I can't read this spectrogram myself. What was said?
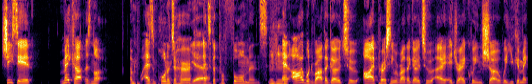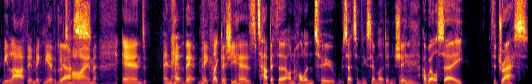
she said makeup is not imp- as important to her. Yeah. It's the performance. And I would rather go to, I personally would rather go to a, a drag queen show where you can make me laugh and make me have a good Yes. time and and have that makeup Like- that she has. Tabitha on Holland 2 said something similar, didn't she? Hmm. I will say the dress,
